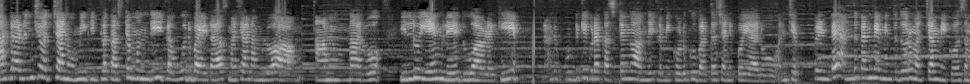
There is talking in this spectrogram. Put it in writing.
ఆంధ్ర నుంచి వచ్చాను. మీకు ఇట్లా కష్టం ఉంది ఇట్లా ఊరి బయట శ్మశానంలో ఆమె ఉన్నారు. ఇల్లు ఏం లేదు ఆవిడకి. అంటే ఫుడ్కి కూడా కష్టంగా ఉంది. ఇట్లా మీ కొడుకు భర్త చనిపోయారు అని చెప్పింటే అందుకని మేము ఇంత దూరం వచ్చాం మీకోసం.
